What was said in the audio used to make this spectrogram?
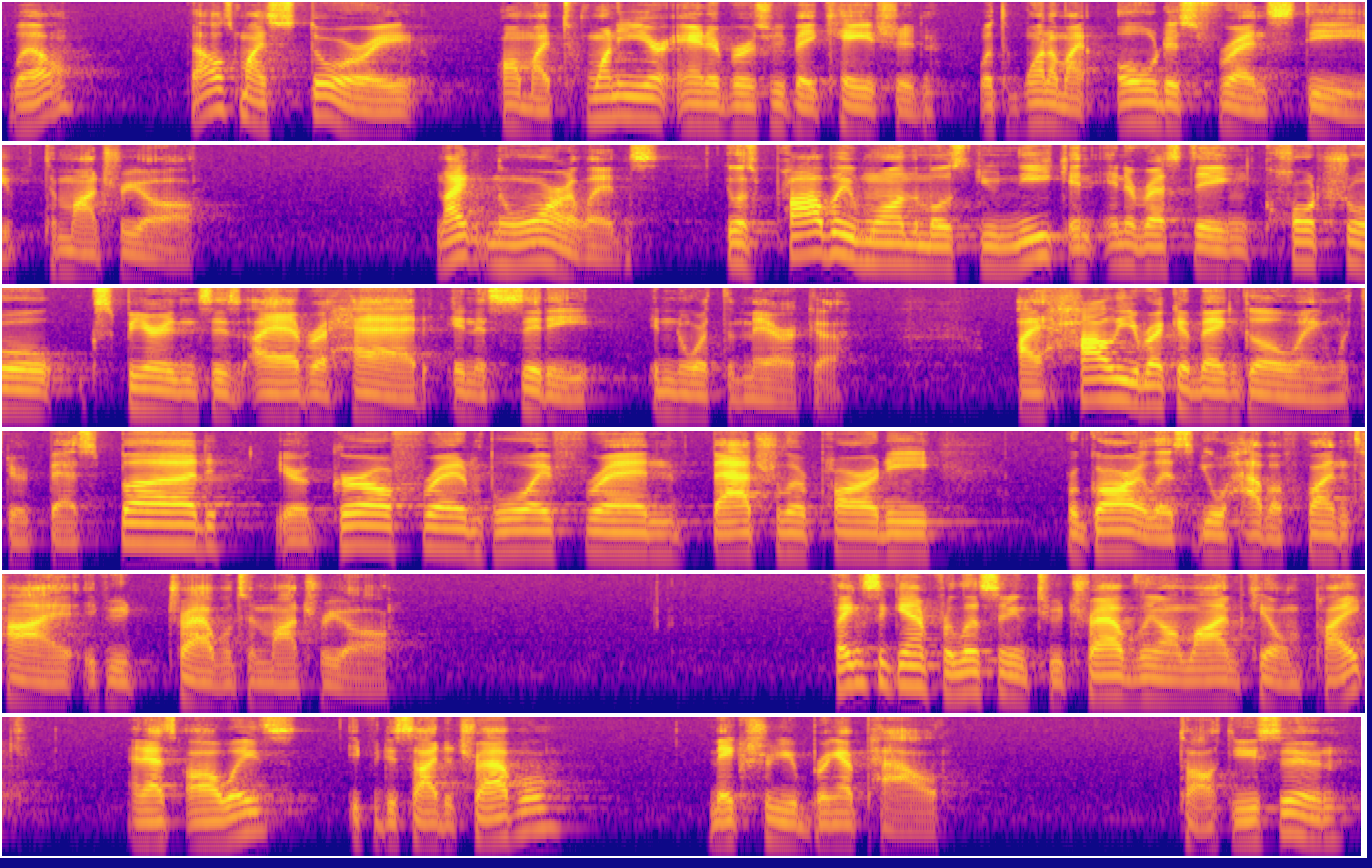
Well, that was my story on my 20 year anniversary vacation with one of my oldest friends, Steve, to Montreal. Like New Orleans, it was probably one of the most unique and interesting cultural experiences I ever had in a city in North America. I highly recommend going with your best bud, your girlfriend, boyfriend, bachelor party. Regardless, you'll have a fun time if you travel to Montreal. Thanks again for listening to Traveling on Limekiln Pike. And as always, if you decide to travel, make sure you bring a pal. Talk to you soon.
